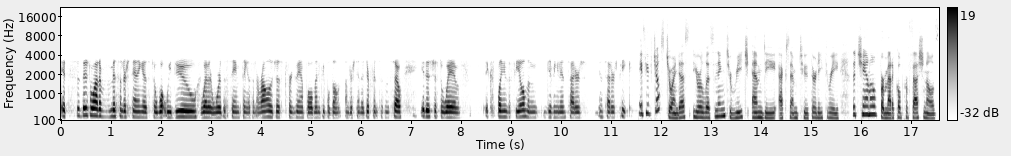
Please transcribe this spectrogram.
it's there's a lot of misunderstanding as to what we do, whether we're the same thing as a neurologist, for example. Many people don't understand the differences, and so it is just a way of explaining the field and giving an insider's insider's peek. If you've just joined us, you're listening to ReachMD XM233, the channel for medical professionals.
